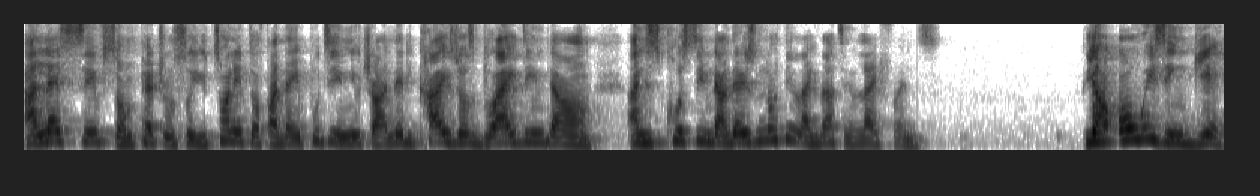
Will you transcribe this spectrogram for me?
and let's save some petrol. So you turn it off and then you put it in neutral and then the car is just gliding down and it's coasting down. There is nothing like that in life, friends. You are always in gear.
